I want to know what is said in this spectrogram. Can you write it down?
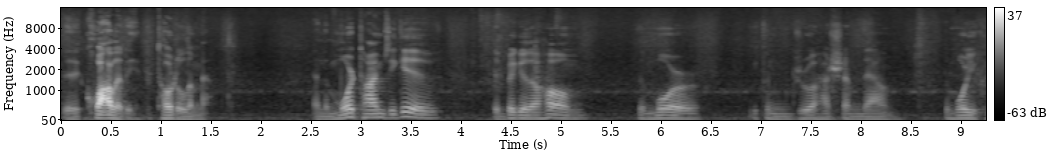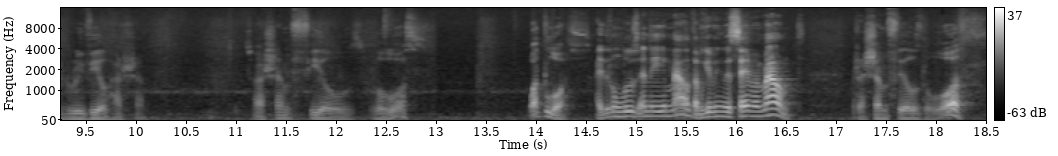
the quality, the total amount. And the more times you give, the bigger the home, the more you can draw Hashem down, the more you can reveal Hashem. So Hashem feels the loss. What loss? I didn't lose any amount. I'm giving the same amount. But Hashem feels the loss.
